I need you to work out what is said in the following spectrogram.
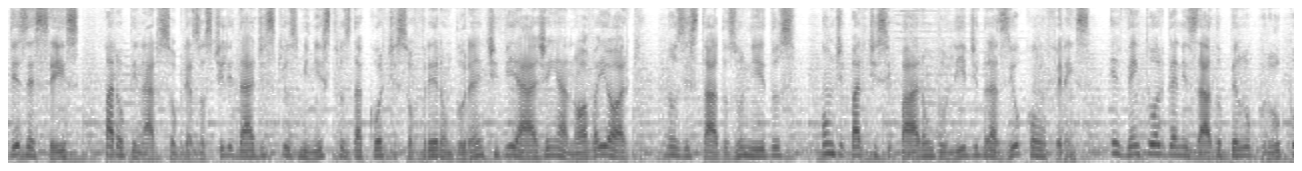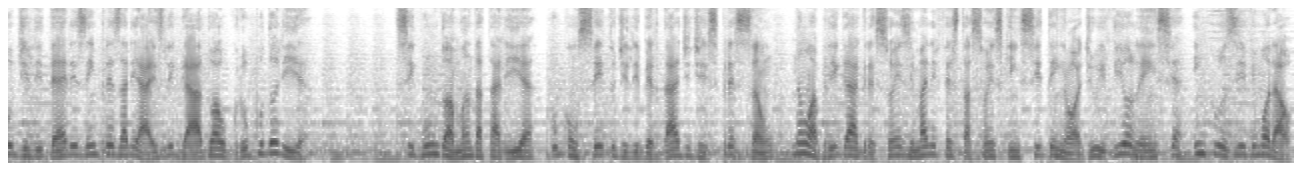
16, para opinar sobre as hostilidades que os ministros da corte sofreram durante viagem a Nova York, nos Estados Unidos, onde participaram do Lead Brasil Conference, evento organizado pelo grupo de líderes empresariais ligado ao Grupo Doria. Segundo a mandataria, o conceito de liberdade de expressão não abriga agressões e manifestações que incitem ódio e violência, inclusive moral.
